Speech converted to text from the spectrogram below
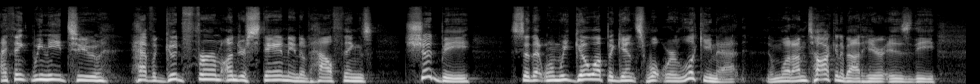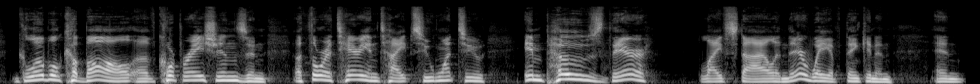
I think we need to have a good, firm understanding of how things should be so that when we go up against what we're looking at, and what I'm talking about here is the global cabal of corporations and authoritarian types who want to impose their lifestyle and their way of thinking and and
